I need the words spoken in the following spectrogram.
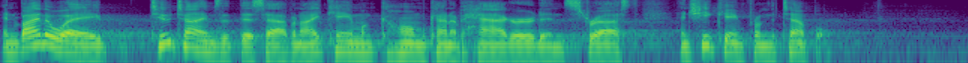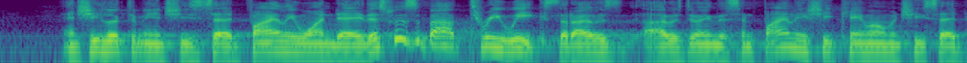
And by the way, two times that this happened, I came home kind of haggard and stressed, and she came from the temple. And she looked at me and she said, finally one day, this was about three weeks that I was, I was doing this, and finally she came home and she said,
